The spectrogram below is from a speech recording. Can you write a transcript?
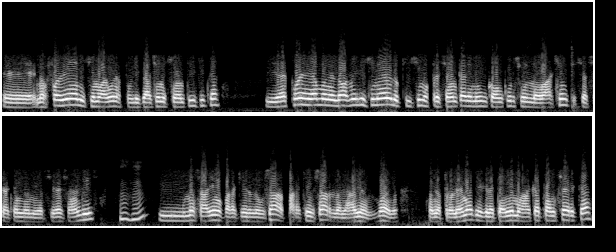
Eh, nos fue bien, hicimos algunas publicaciones científicas y después, digamos, en el 2019 lo quisimos presentar en un concurso de innovación que se hace acá en la Universidad de San Luis y no sabíamos para qué lo usaba, para qué usarlo el avión. Bueno, con la problemática que le teníamos acá tan cerca,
